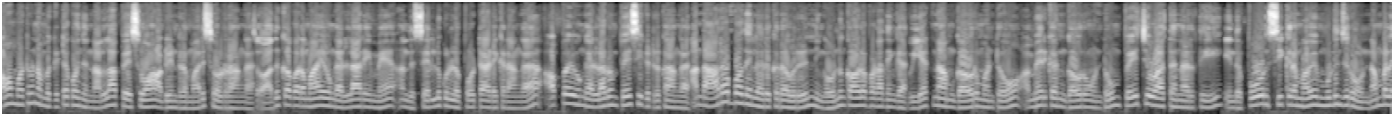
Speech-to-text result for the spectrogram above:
அவன் மட்டும் நம்ம கிட்ட கொஞ்சம் நல்லா பேசுவான் அப்படின்ற மாதிரி சொல்றாங்க. அதுக்கப்புறமா இவங்க எல்லாரையுமே அந்த செல்லுக்குள்ள போட்டு அடைக்கிறாங்க. அப்ப இவங்க எல்லாரும் பேசிக்கிட்டு இருக்காங்க அந்த அறபோதையில இருக்கிறவரு நீங்க ஒண்ணும் கவலைப்படாதீங்க. வியட்நாம் கவர்மெண்ட்டும் அமெரிக்கன் கவர்மெண்ட்டும் பேச்சுவார்த்தை நடத்தி இந்த போர் சீக்கிரமாவே முடிஞ்சிரும். நம்மள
